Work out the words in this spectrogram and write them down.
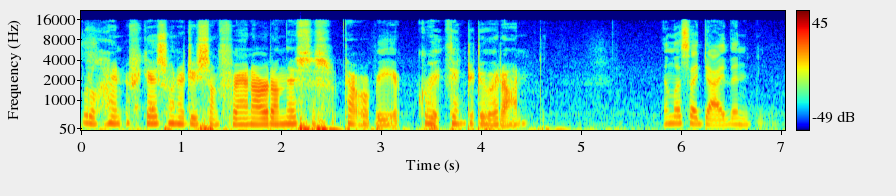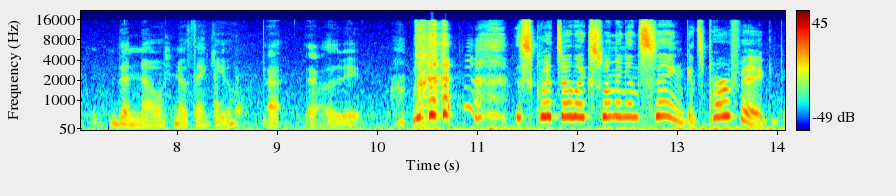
little hint, if you guys want to do some fan art on this, this, that would be a great thing to do it on. Unless I die, then then no, no thank you. That, that would be the squids are like swimming in sync. It's perfect.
